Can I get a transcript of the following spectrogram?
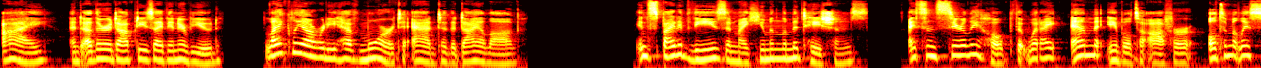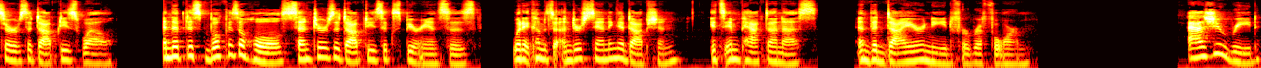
I and other adoptees I've interviewed likely already have more to add to the dialogue. In spite of these and my human limitations, I sincerely hope that what I am able to offer ultimately serves adoptees well, and that this book as a whole centers adoptees' experiences when it comes to understanding adoption, its impact on us, and the dire need for reform. As you read,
